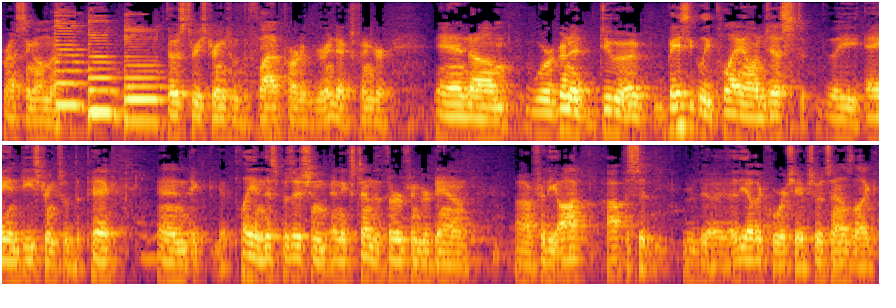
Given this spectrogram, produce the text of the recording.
pressing on the those three strings with the flat part of your index finger. And um, we're going to do a basically play on just the A and D strings with the pick and it, play in this position and extend the third finger down uh, for the op opposite, the, the other chord shape. So it sounds like.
